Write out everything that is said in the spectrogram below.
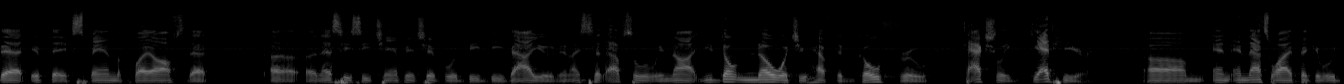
that if they expand the playoffs that uh, an SEC championship would be devalued? And I said absolutely not. You don't know what you have to go through to actually get here. Um, and, and that's why I think it would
